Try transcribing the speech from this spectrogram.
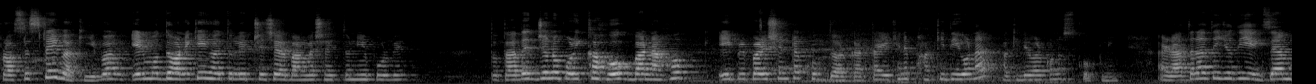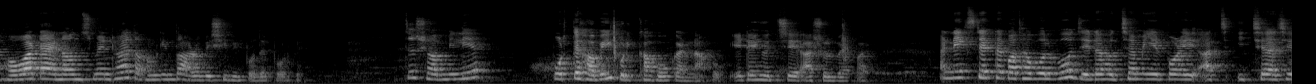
প্রসেসটাই বাকি। এবং এর মধ্যে অনেকেই হয়তো লিটারেচার বাংলা সাহিত্য নিয়ে পড়বে। তো তাদের জন্য পরীক্ষা হোক বা না হোক এই প্রিপারেশনটা খুব দরকার। তাই এখানে ফাঁকি দিও না, ফাঁকি দেওয়ার কোনো স্কোপ নেই। আর রাতারাতি যদি এক্সাম হওয়াটা অ্যানাউন্সমেন্ট হয়, তখন কিন্তু আরও বেশি বিপদে পড়বে। তো সব মিলিয়ে পড়তে হবেই, পরীক্ষা হোক আর না হোক। এটাই হচ্ছে আসল ব্যাপার। আর নেক্সট একটা কথা বলব, যেটা হচ্ছে আমি এরপরে আজ ইচ্ছে আছে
